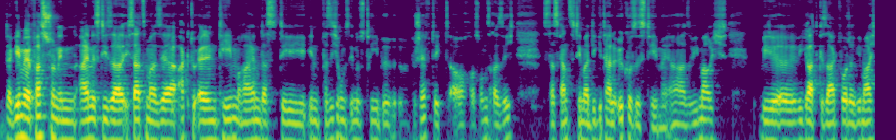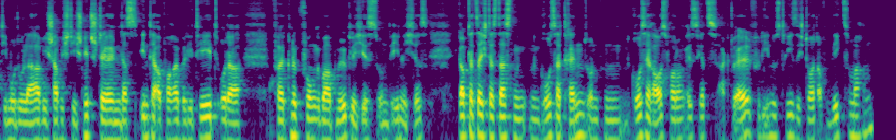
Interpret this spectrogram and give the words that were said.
da gehen wir fast schon in eines dieser, ich sag's mal, sehr aktuellen Themen rein, dass die Versicherungsindustrie be beschäftigt, auch aus unserer Sicht, das ist das ganze Thema digitale Ökosysteme. Ja, also wie mache ich wie, äh, wie gerade gesagt wurde, wie mache ich die modular, wie schaffe ich die Schnittstellen, dass Interoperabilität oder Verknüpfung überhaupt möglich ist und ähnliches. Ich glaube tatsächlich, dass das ein, ein, großer Trend und eine große Herausforderung ist jetzt aktuell für die Industrie, sich dort auf den Weg zu machen.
